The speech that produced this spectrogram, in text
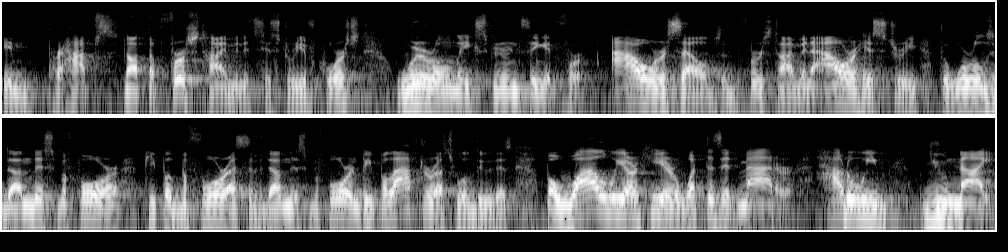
in perhaps not the first time in its history, of course. We're only experiencing it for ourselves in the first time in our history. The world's done this before. People before us have done this before, and people after us will do this. But while we are here, what does it matter? How do we unite?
